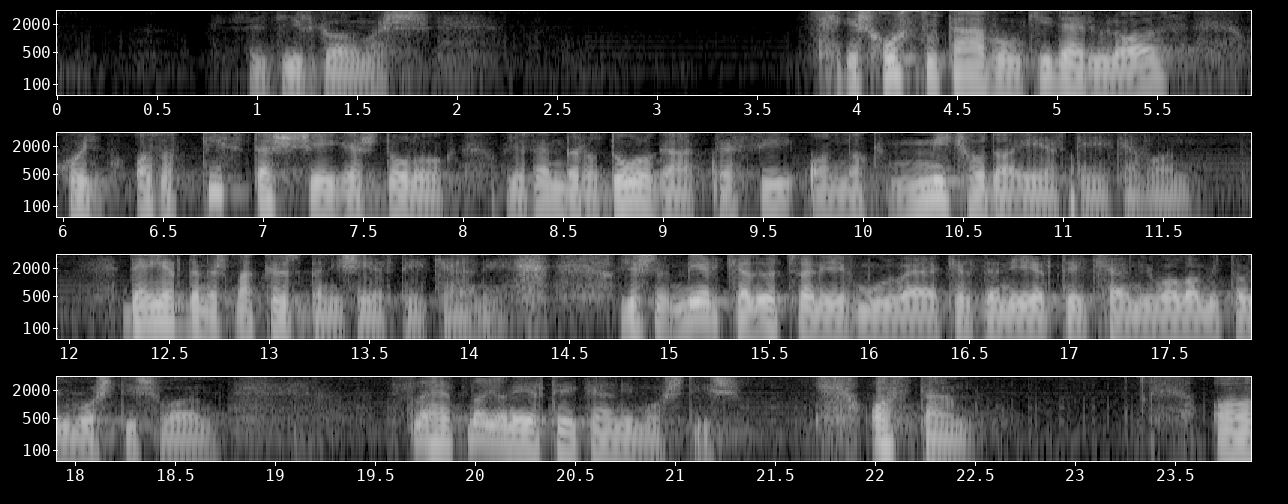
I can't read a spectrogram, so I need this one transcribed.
Ez egy izgalmas. És hosszú távon kiderül az, hogy az a tisztességes dolog, hogy az ember a dolgát teszi, annak micsoda értéke van. De érdemes már közben is értékelni. Ugye miért kell 50 év múlva elkezdeni értékelni valamit, ami most is van? Ezt lehet nagyon értékelni most is. Aztán a,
